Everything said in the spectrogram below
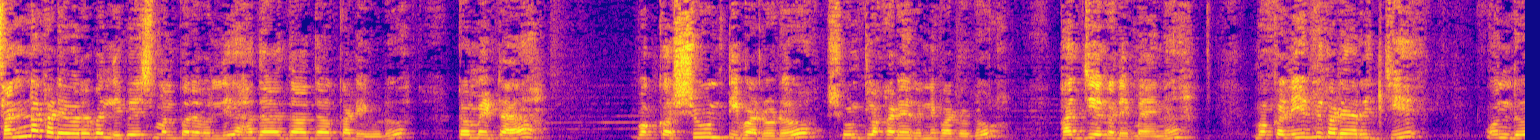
ಸಣ್ಣ ಕಡೆಯವರ ಬಲ್ಲಿ ಪೇಸ್ಟ್ ಮಲ್ಪರ ಬಲ್ಲಿ, ಹದ ಹದ ಹದ ಇಡು. ಟೊಮೆಟೊ, ಬೊಕ್ಕ ಶುಂಠಿ ಬಾಡೋಡು, ಶುಂಠ್ಲ ಕಡೆ ರನ್ನಿ ಬಾಡೋಡು. ಪಜ್ಜಿಯ ಕಡೆ ಮೇನ್ ಬೊಕ್ಕ ನೀರ್ಲಿ ಕಡೆ ಅರಿಜ್ಜಿ ಒಂದು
